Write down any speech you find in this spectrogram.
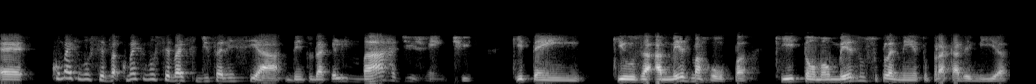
É, como é que você vai, como é que você vai se diferenciar dentro daquele mar de gente que tem que usa a mesma roupa, que toma o mesmo suplemento para academia,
